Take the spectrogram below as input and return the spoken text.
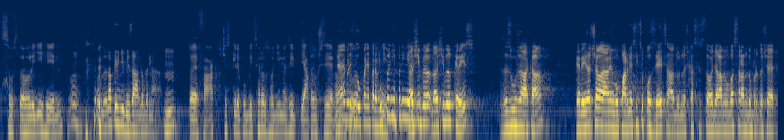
jsou z toho lidi hin. Hm, na pivní bizár, dobrý. Hm. To je fakt. V České republice rozhodně mezi, já to už si Ne, nepamatuju. byli jsme úplně první. Úplně první. Další byl, další byl Chris ze Zůřáka, který začal, já nevím, o pár měsíců později a do dneška si z toho děláme oba srandu, protože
